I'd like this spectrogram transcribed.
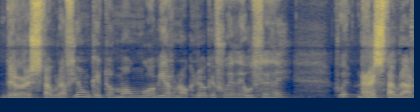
de restauración que tomó un gobierno, creo que fue de UCD, fue restaurar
